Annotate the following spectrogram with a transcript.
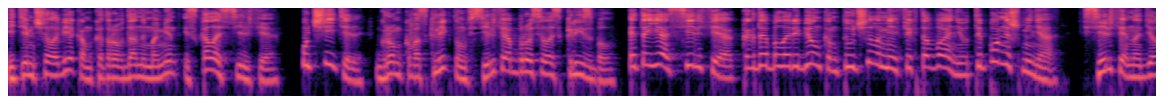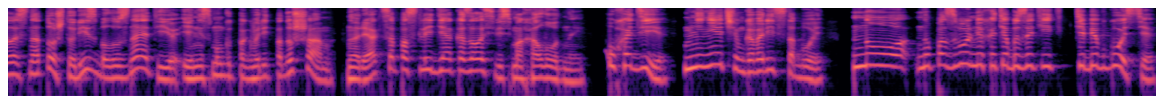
и тем человеком, которого в данный момент искала Сильфия. «Учитель!» – громко воскликнув, Сильфия бросилась к Ризбл. «Это я, Сильфия! Когда я была ребенком, ты учила меня фехтованию, ты помнишь меня?» Сильфия надеялась на то, что Ризбл узнает ее и они смогут поговорить по душам, но реакция последней оказалась весьма холодной. «Уходи, мне не о чем говорить с тобой. Но... но позволь мне хотя бы зайти к тебе в гости.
